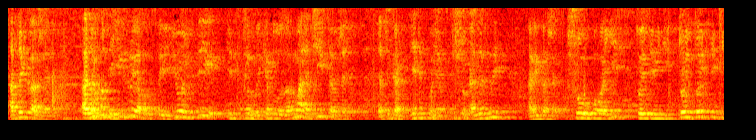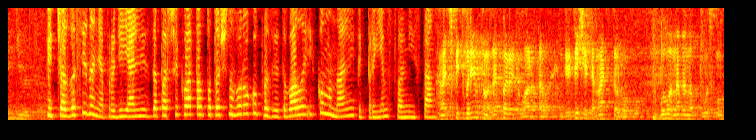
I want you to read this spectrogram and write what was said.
а той каже, а виходи, їх яблук стоїть, його ж відрі, і ну, яке було нормально, чисте вже. Я кажу, я не поняв, ти що, каже, не злий? А він каже, що у кого є, той той, той тим і ділиться. Під час засідання про діяльність за перший квартал поточного року прозвітували і комунальні підприємства міста. Значить, підприємством за перший квартал 2013 року було надано послуг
